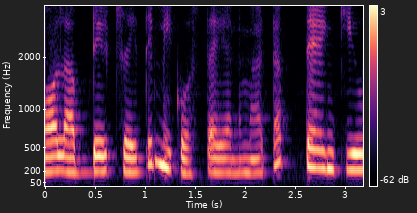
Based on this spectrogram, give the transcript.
ఆల్ అప్డేట్స్ అయితే మీకు వస్తాయి అన్నమాట థ్యాంక్ యూ.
